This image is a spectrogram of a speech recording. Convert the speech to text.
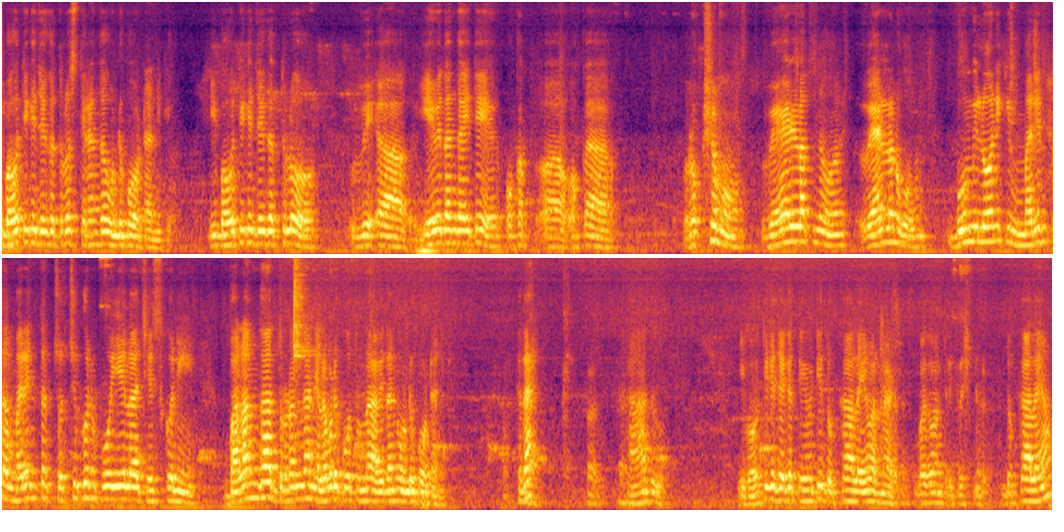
భౌతిక జగత్తులో స్థిరంగా ఉండిపోవటానికి. ఈ భౌతిక జగత్తులో ఏ విధంగా అయితే ఒక ఒక వృక్షము వేళ్ళను వేళ్ళను భూమిలోనికి మరింత మరింత చొచ్చుకొని పోయేలా చేసుకొని బలంగా దృఢంగా నిలబడిపోతుందో ఆ విధంగా ఉండిపోవటానికి. కదా. కాదు. ఈ భౌతిక జగత్ ఏమిటి? దుఃఖాలయం అన్నాడు భగవంతుడి కృష్ణుడు. దుఃఖాలయం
